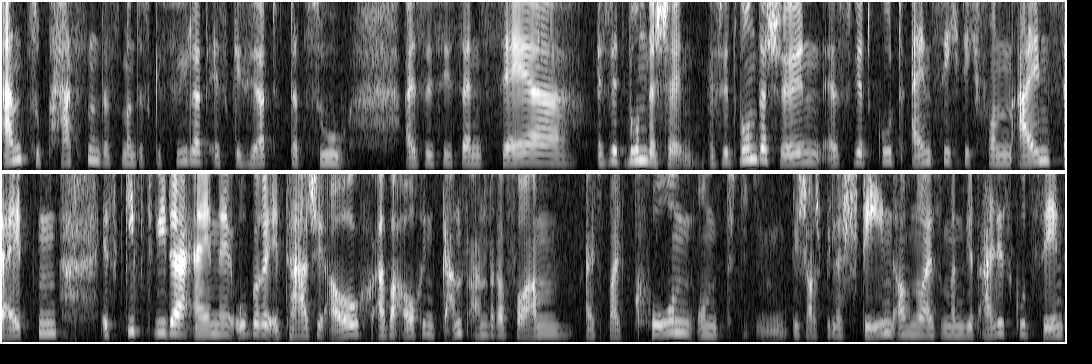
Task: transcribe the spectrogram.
anzupassen, dass man das Gefühl hat, es gehört dazu. Also es ist ein sehr, es wird wunderschön. Es wird wunderschön, es wird gut einsichtig von allen Seiten. Es gibt wieder eine obere Etage auch, aber auch in ganz anderer Form als Balkon und die Schauspieler stehen auch nur, also man wird alles gut sehen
